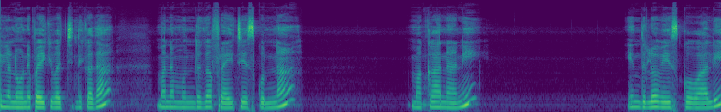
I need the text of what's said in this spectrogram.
ఇలా నూనె పైకి వచ్చింది కదా మనం ముందుగా ఫ్రై చేసుకున్న మకానాని ఇందులో వేసుకోవాలి.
